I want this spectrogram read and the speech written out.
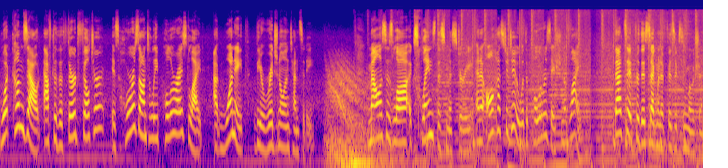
What comes out after the third filter is horizontally polarized light at 1 8 the original intensity. Malus's law explains this mystery, and it all has to do with the polarization of light. That's it for this segment of Physics in Motion.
